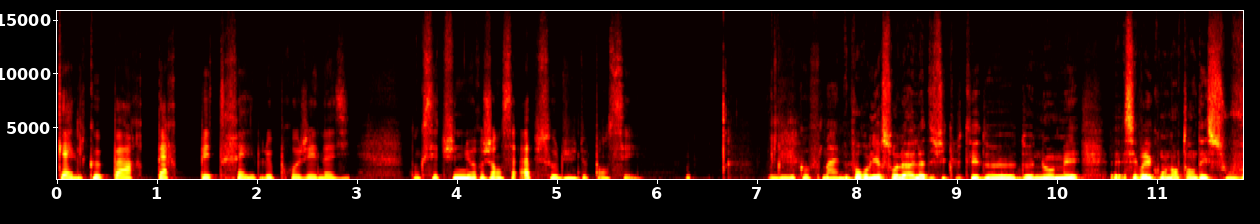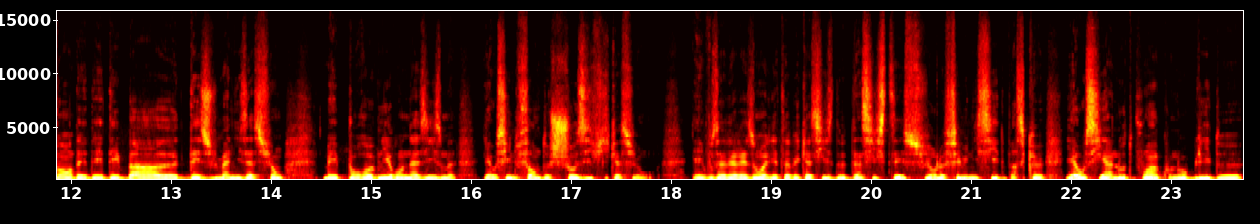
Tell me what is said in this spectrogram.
quelque part perpétrer le projet nazi. Donc c'est une urgence absolue de penser. Olivier Kaufmann. Pour revenir sur la, difficulté de, nommer, c'est vrai qu'on entendait souvent des, débats, euh, déshumanisation, mais pour revenir au nazisme, il y a aussi une forme de chosification. Et vous avez raison, Aliette Abekassis, d'insister sur le féminicide, parce qu'il y a aussi un autre point qu'on oublie de,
